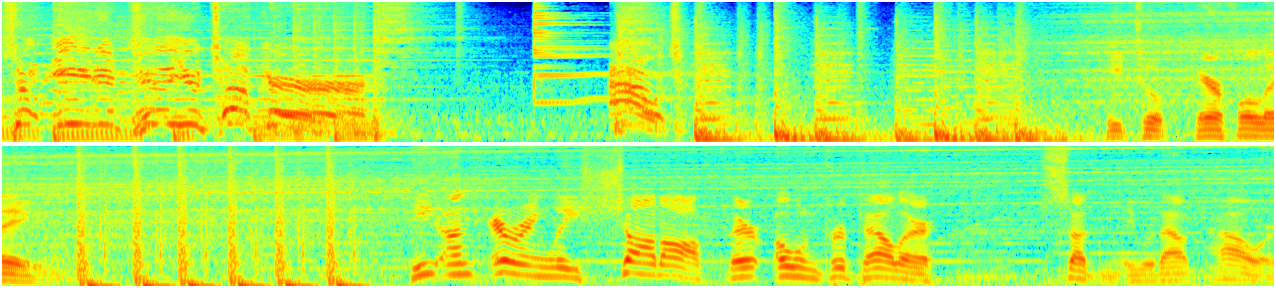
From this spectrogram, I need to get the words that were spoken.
so eat it till you tucker! Out! He took careful aim. He unerringly shot off their own propeller. Suddenly, without power,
